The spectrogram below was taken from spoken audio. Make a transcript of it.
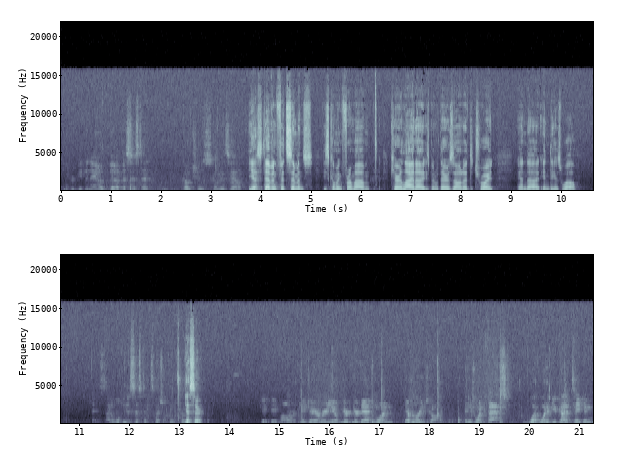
can you repeat the name of the assistant coach who's coming to Seattle? Yes, Devin Fitzsimmons. He's coming from um, Carolina. He's been with Arizona, Detroit, and uh, Indy as well. And his title will be assistant special teams coach? Yes, sir. Jay- Dave Mahler with KJR Radio. Your, your dad's won everywhere he's gone, and he's won fast. What, what have you kind of taken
